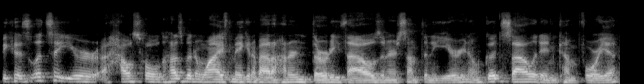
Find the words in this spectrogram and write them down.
because let's say you're a household husband and wife making about 130,000 or something a year, you know, good solid income for you.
